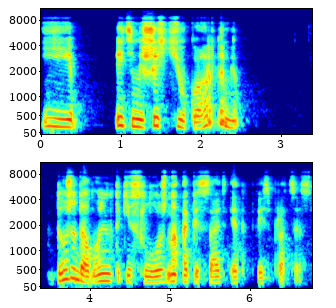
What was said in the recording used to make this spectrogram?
и этими шестью картами тоже довольно-таки сложно описать этот весь процесс.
